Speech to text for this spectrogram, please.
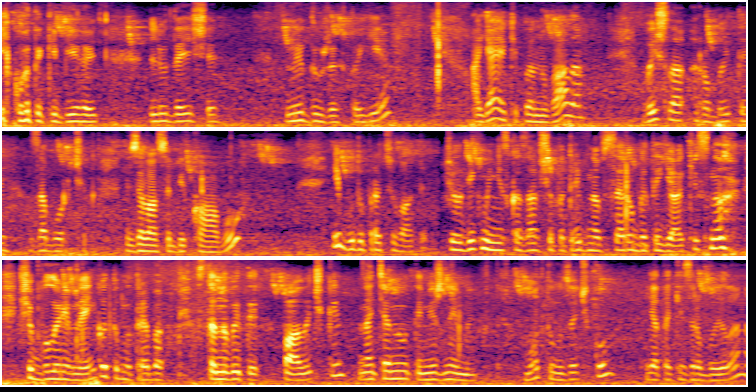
і котики бігають. Людей ще не дуже хто є. А я, як і планувала, вийшла робити заборчик. Взяла собі каву і буду працювати. Чоловік мені сказав, що потрібно все робити якісно, щоб було рівненько, тому треба встановити палички, натягнути між ними мотузочку. Я так і зробила,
